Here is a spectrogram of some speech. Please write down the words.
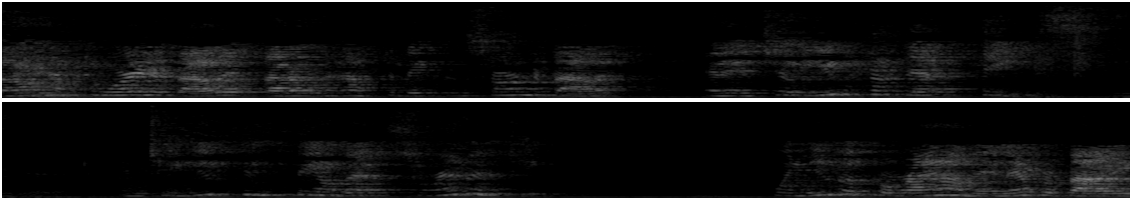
I don't have to worry about it. I don't have to be concerned about it. And until you have that peace, until you can feel that serenity, when you look around and everybody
